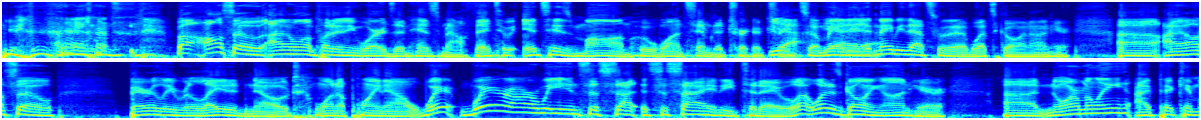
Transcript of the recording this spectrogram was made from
I mean, But also, I don't want to put any words in his mouth. It's, it's his mom who wants him to trick or treat. Yeah, so maybe yeah, yeah. maybe that's what, what's going on here. Uh, I also, barely related note, want to point out where where are we in soci- society today? What what is going on here? Uh, normally, I pick him.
